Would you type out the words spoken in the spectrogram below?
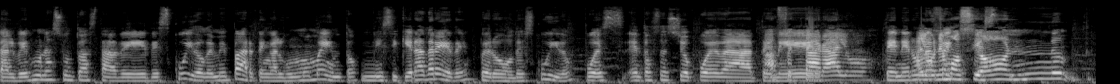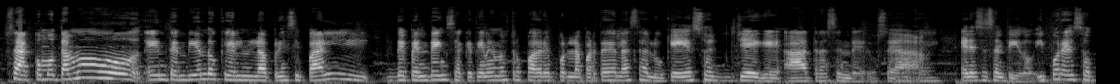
tal vez un asunto hasta de descuido de mi parte en algún momento, ni siquiera adrede, pero descuido, pues entonces yo pueda tener Afectar algo. tener una alguna emoción. no, o sea, como estamos entendiendo que la principal dependencia que tienen nuestros padres por la parte de la salud, que eso llegue a trascender, o sea. En ese sentido. Y por eso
